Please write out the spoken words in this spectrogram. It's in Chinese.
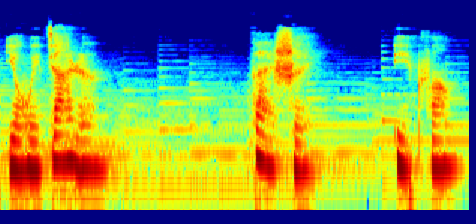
有位佳人，在水一方。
